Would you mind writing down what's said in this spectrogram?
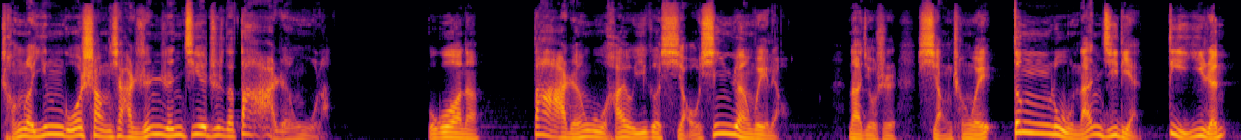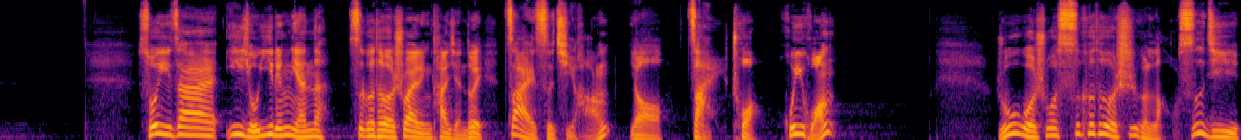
成了英国上下人人皆知的大人物了。不过呢，大人物还有一个小心愿未了，那就是想成为登陆南极点第一人。所以在一九一零年呢，斯科特率领探险队再次起航，要再创辉煌。如果说斯科特是个老司机，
